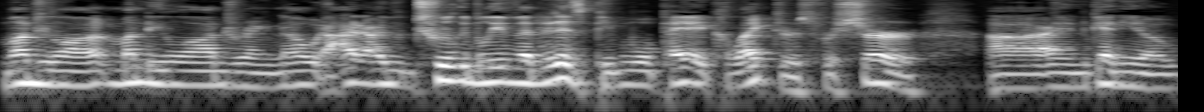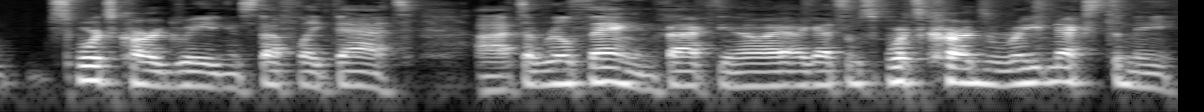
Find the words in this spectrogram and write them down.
money laundering. No, I, I truly believe that it is. People will pay it, collectors for sure. Uh, and again, you know, sports card grading and stuff like that. Uh, it's a real thing. In fact, you know, I, I got some sports cards right next to me,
